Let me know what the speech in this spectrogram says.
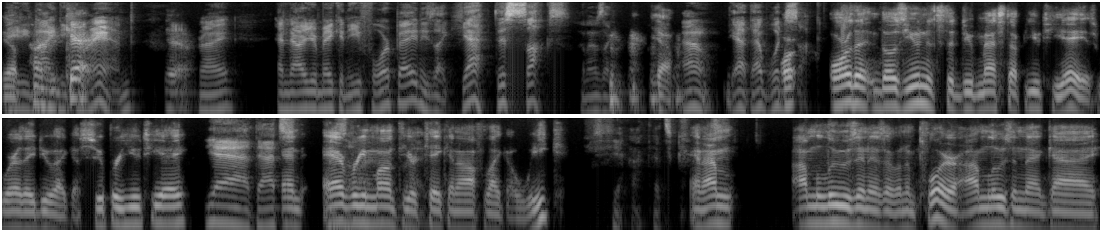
Yep. 80, 90 100K. grand, Yeah. right? And now you're making E4 pay? And he's like, yeah, this sucks. And I was like, Yeah. I don't, yeah, that would Or- suck. Or the those units that do messed up UTAs where they do like a super UTA Yeah, that's, and every bizarre, month you're right. taking off like a week yeah, that's crazy. and I'm I'm losing as an employer I'm losing that guy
